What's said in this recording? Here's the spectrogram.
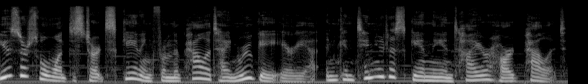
Users will want to start scanning from the palatine rugae area and continue to scan the entire hard palate.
